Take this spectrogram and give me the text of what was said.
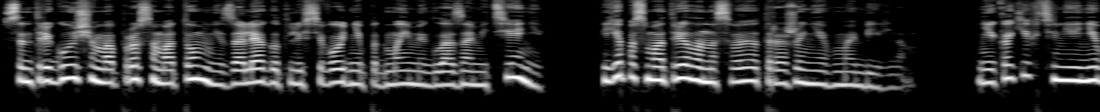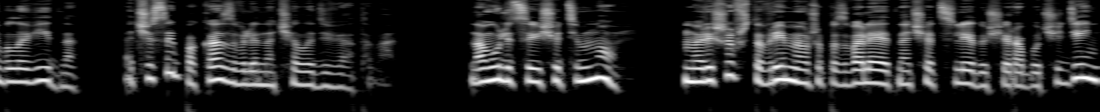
С интригующим вопросом о том, не залягут ли сегодня под моими глазами тени, я посмотрела на свое отражение в мобильном. Никаких теней не было видно, а часы показывали начало девятого. На улице еще темно, но решив, что время уже позволяет начать следующий рабочий день,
